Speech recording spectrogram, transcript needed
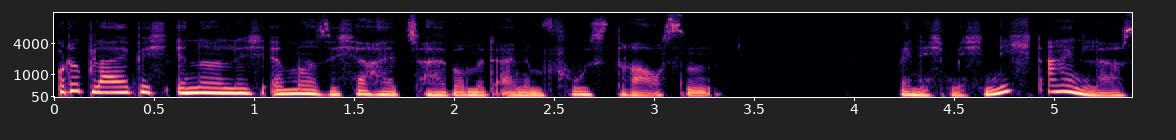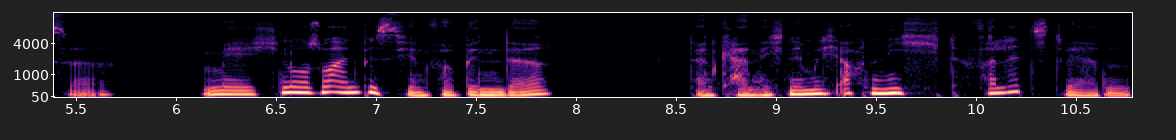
oder bleibe ich innerlich immer sicherheitshalber mit einem Fuß draußen? Wenn ich mich nicht einlasse, mich nur so ein bisschen verbinde, dann kann ich nämlich auch nicht verletzt werden.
